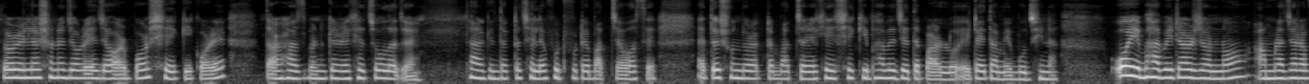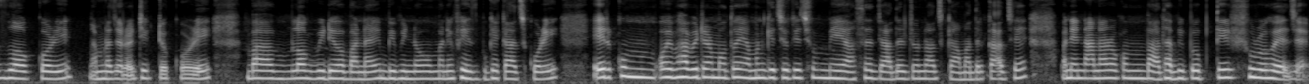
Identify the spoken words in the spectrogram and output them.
তো রিলেশনে জড়িয়ে যাওয়ার পর সে কী করে? তার হাজব্যান্ডকে রেখে চলে যায়। তার কিন্তু একটা ছেলে ফুটফুটে বাচ্চাও আছে। এত সুন্দর একটা বাচ্চা রেখে সে কীভাবে যেতে পারল এটাই তো আমি বুঝি না। ওই ভাবিটার জন্য আমরা যারা ব্লগ করি, আমরা যারা টিকটক করি বা ব্লগ ভিডিও বানাই, বিভিন্ন মানে ফেসবুকে কাজ করি, এরকম ওই ভাবিটার মতো এমন কিছু কিছু মেয়ে আছে যাদের জন্য আজকে আমাদের কাজে মানে নানা রকম বাধা বিপত্তি শুরু হয়ে যায়।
